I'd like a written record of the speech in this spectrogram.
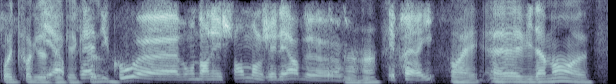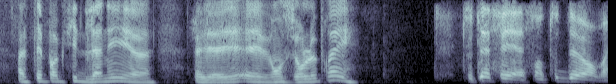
Pour une fois que je sais quelque chose. Du coup, euh, elles vont dans les champs manger l'herbe uh-huh. des prairies. Ouais, évidemment, à cette époque-ci de l'année, elles, vont sur le pré. Tout à fait, elles sont toutes dehors. Ouais.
